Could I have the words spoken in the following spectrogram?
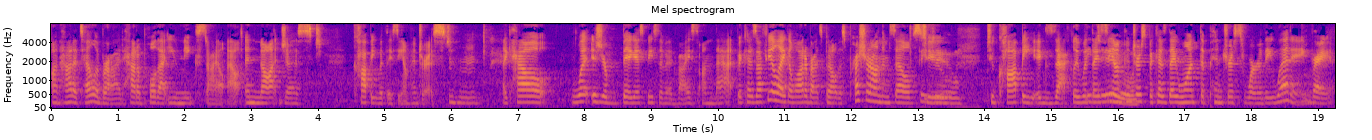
on how to tell a bride how to pull that unique style out and not just copy what they see on Pinterest? Mm-hmm. Like how what is your biggest piece of advice on that? Because I feel like a lot of brides put all this pressure on themselves They to do. to copy exactly what They they, see on. Pinterest because they want the Pinterest worthy wedding. Right.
